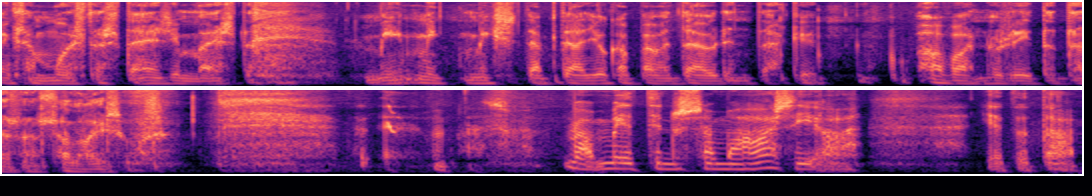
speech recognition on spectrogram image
eikö muista sitä ensimmäistä? Mi, mi, miksi sitä pitää joka päivä täydentää? Avaa nyt riitä tässä salaisuus. Mä oon miettinyt samaa asiaa ja tota,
